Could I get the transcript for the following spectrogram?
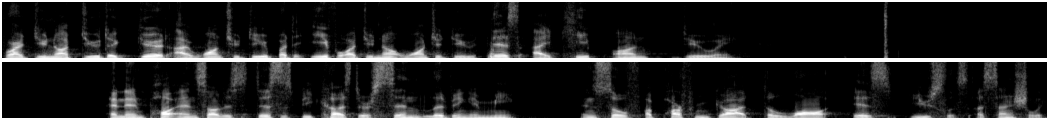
For I do not do the good I want to do, but the evil I do not want to do, this I keep on doing. And then Paul ends off as this is because there's sin living in me. And so, apart from God, the law is useless, essentially,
